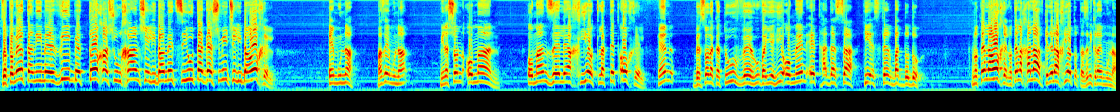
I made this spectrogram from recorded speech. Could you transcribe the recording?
זאת אומרת, אני מביא בתוך השולחן שלי, במציאות הגשמית שלי, באוכל, אמונה. מה זה אמונה? מלשון אומן. אומן זה להחיות, לתת אוכל, כן? בסוד הכתוב, והוא ויהי אומן את הדסה, היא אסתר בת דודו. נותן לה אוכל, נותן לה חלב כדי להחיות אותה, זה נקרא אמונה.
